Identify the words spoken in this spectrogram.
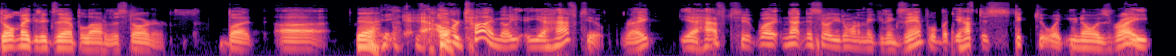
Don't make an example out of a starter, but uh, yeah, over time though, you have to, right? You have to. Well, not necessarily. You don't want to make an example, but you have to stick to what you know is right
